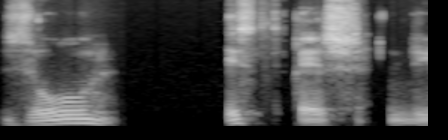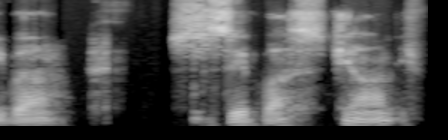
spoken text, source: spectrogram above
so ist es, lieber Sebastian. Ich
